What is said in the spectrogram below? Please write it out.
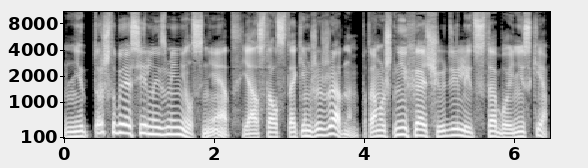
Не то чтобы я сильно изменился, нет, я остался таким же жадным, потому что не хочу делиться с тобой ни с кем.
